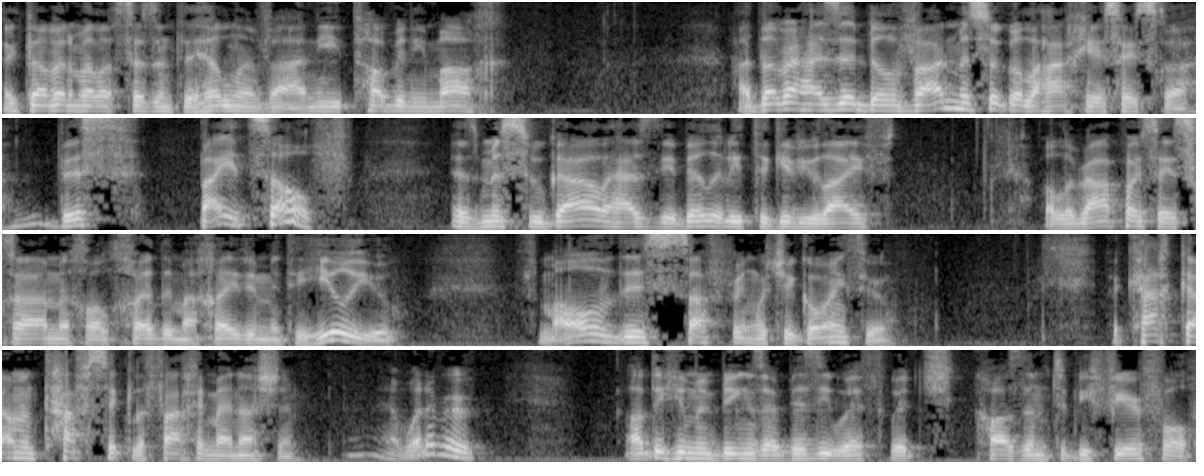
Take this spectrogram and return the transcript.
Like David Melech says in Tehillim, "Va'ani tabini mach." This by itself is misugal has the ability to give you life, to heal you from all of this suffering which you're going through. And whatever other human beings are busy with, which cause them to be fearful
